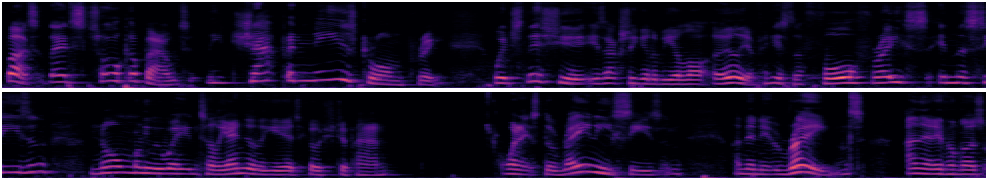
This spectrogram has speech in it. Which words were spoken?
But let's talk about the Japanese Grand Prix, which this year is actually going to be a lot earlier. I think it's the fourth race in the season. Normally we wait until the end of the year to go to Japan when it's the rainy season, and then it rains, and then everyone goes,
